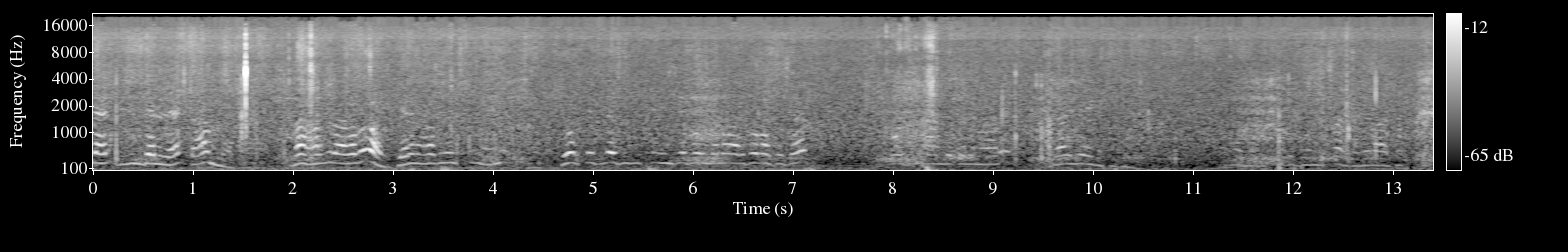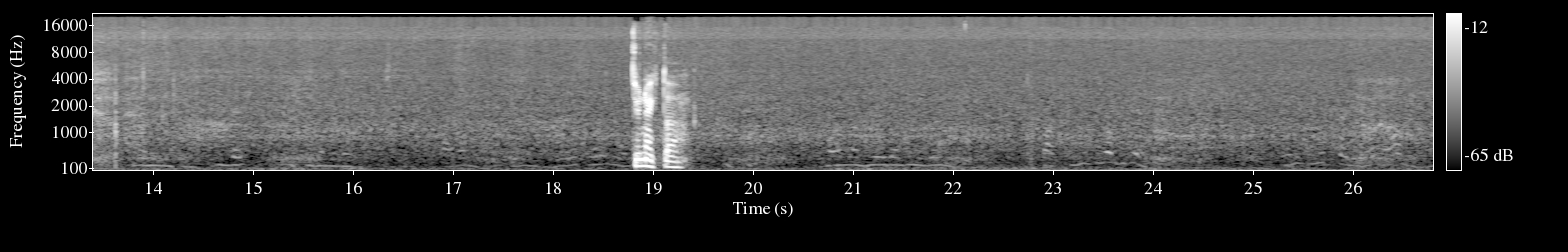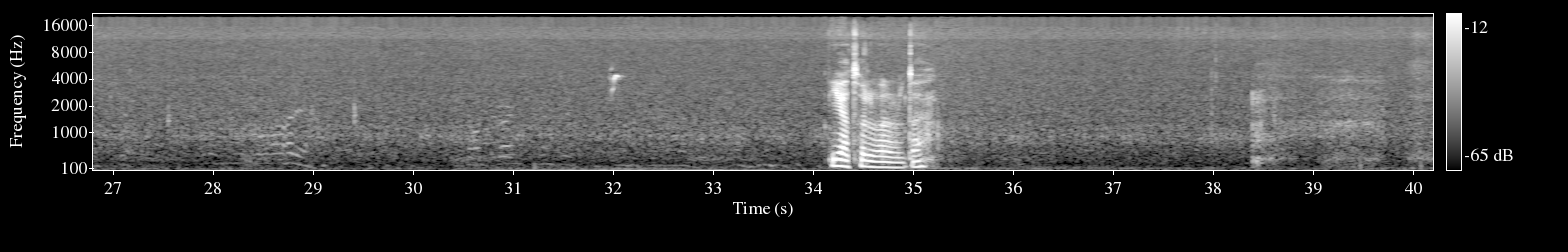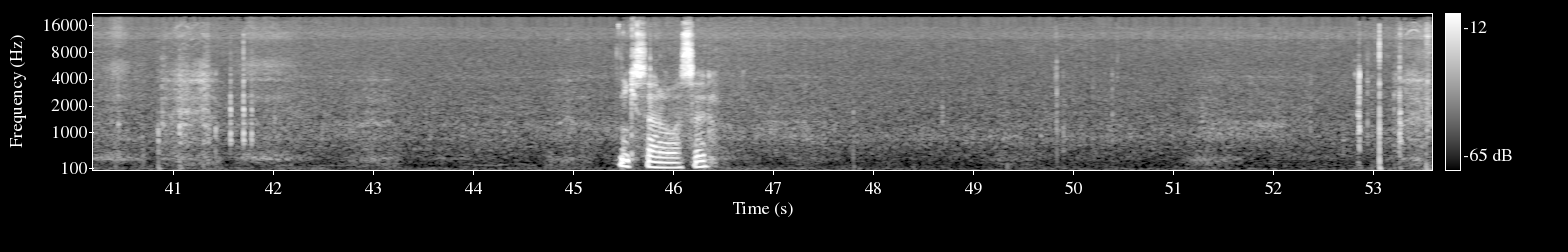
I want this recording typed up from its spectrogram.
dediler tamam mı? Bak hazır araba var. Gelin hazır çıkmayın. Yok dediler biz işte ince boyundan ağrı dolaşacağız. O yüzden anda elim ağrı. Yaylaya. Ondan sonra işte döndük var. Ben artık biz de Dünek Dağı. Yatır var orada. Niksar Ovası.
